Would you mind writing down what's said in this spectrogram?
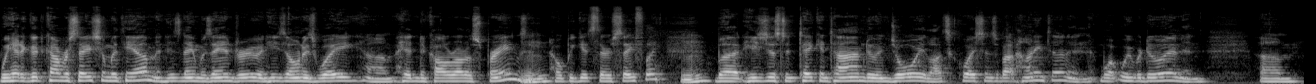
we had a good conversation with him and his name was Andrew and he's on his way um, heading to Colorado Springs and Mhm. hope he gets there safely. hmm But he's just taking time to enjoy lots of questions about Huntington and what we were doing. And um,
